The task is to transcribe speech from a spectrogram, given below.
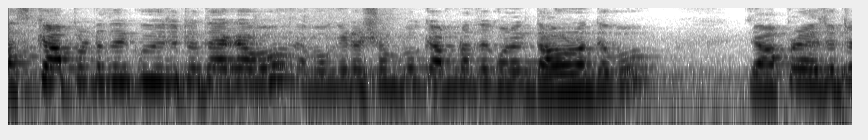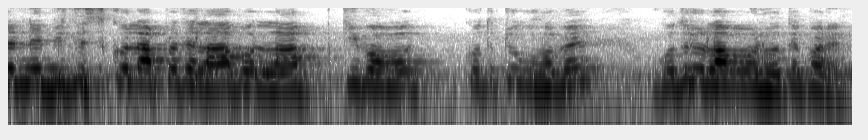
আজকে আপনাদেরকে যেটা দেখাবো, এবং এটা সম্পর্কে আপনাদের অনেক ধারণা দেবো, যে আপনারা যেটা নিয়ে বিজনেস করলে আপনাদের লাভ লাভ কীভাবে কতটুকু হবে, কতটুকু লাভবান হতে পারেন।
